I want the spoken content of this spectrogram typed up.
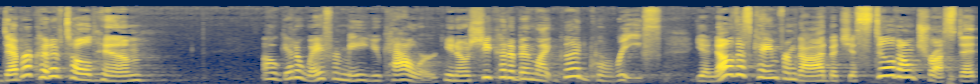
Deborah could have told him, Oh, get away from me, you coward. You know, she could have been like, Good grief. You know this came from God, but you still don't trust it.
